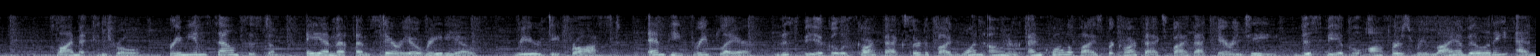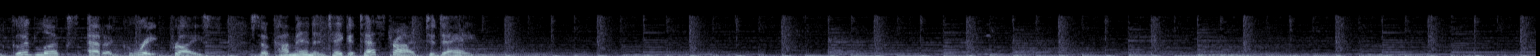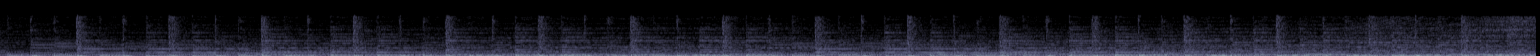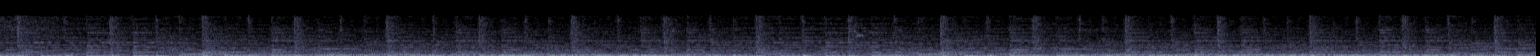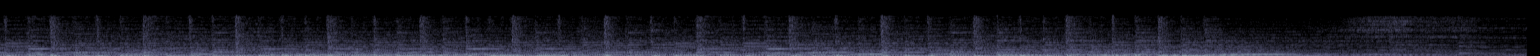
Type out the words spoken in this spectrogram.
climate control, premium sound system, AM FM stereo radio, rear defrost, MP3 player. This vehicle is Carfax certified one owner and qualifies for Carfax buyback guarantee. This vehicle offers reliability and good looks at a great price. So come in and take a test drive today.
